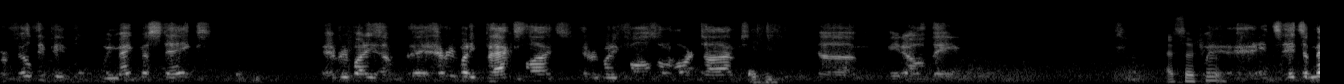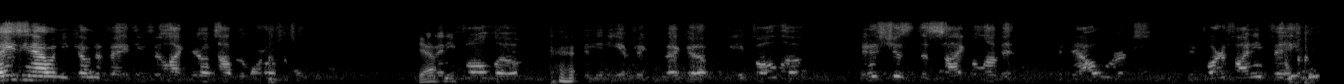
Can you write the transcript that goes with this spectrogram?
we're filthy people. We make mistakes. Everybody's a, everybody backslides. Everybody falls on hard times. Um, you know, they. That's so true. It's it's amazing how when you come to faith, you feel like you're on top of the world. Yeah. And then you fall low, and then you get picked back up, and you fall low, And it's just the cycle of it and how it works. And part of finding faith and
